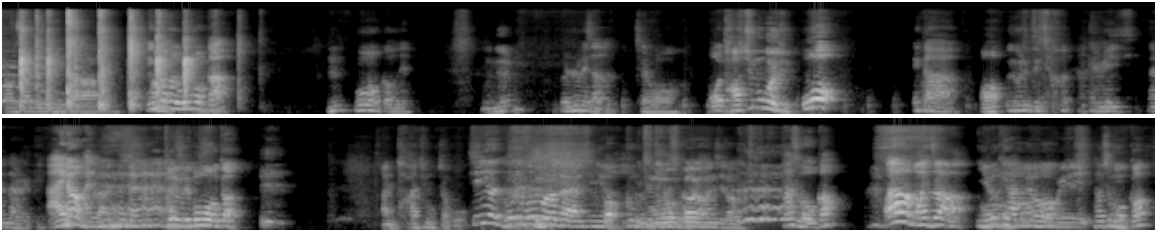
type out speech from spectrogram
감사드립니다 행동을 뭐 먹을까? 응? 뭐 먹을까 오늘? 오늘 롤룸이잖아 재워. 어, 다 같이 먹어야지. 오! 그러니까 어? 우리도 저 혜미 난 나갈게 아형 하지 마 저희 우리 뭐 먹을까? 아니 다 같이 먹자고. 신이 우리 뭐 가요 신이 어 그럼 우리 다시 먹 뭐가 한지랑 다시 먹을까? 아 맞아 이렇게 어. 하면 우리 다시 먹을까?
